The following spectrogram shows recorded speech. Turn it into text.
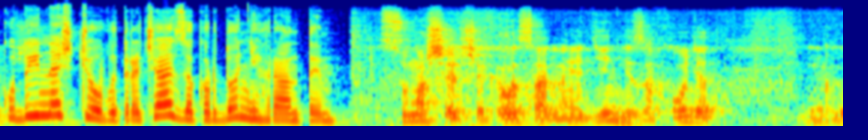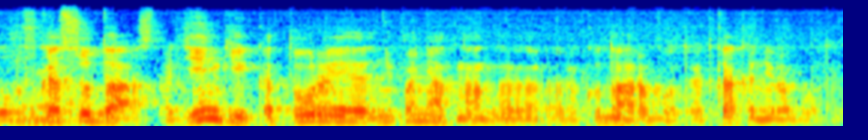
куди і на що витрачають закордонні гранти. Сумасшедшие колоссальные деньги заходят в государство. Деньги, которые непонятно э, куда работают, как они работают.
